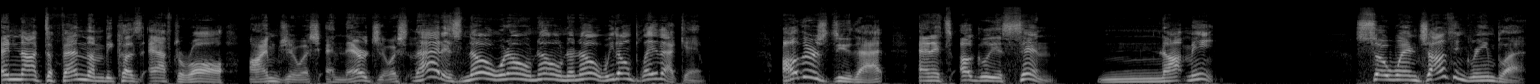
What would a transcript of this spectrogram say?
and not defend them because, after all, I'm Jewish and they're Jewish. That is no, no, no, no, no. We don't play that game. Others do that, and it's ugly as sin. Not me. So when Jonathan Greenblatt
